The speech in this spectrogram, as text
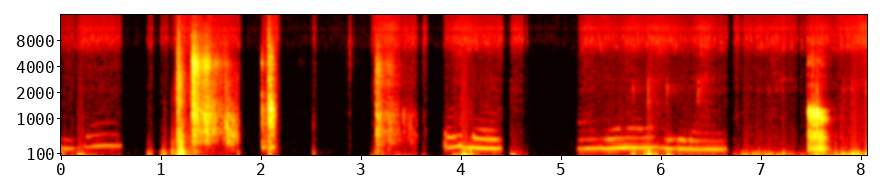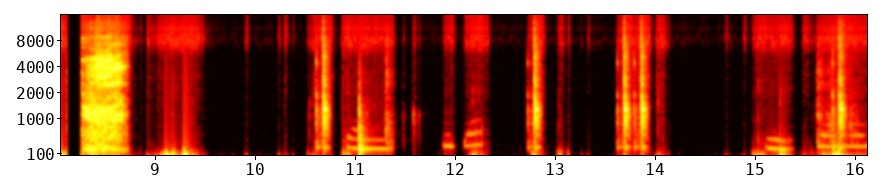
And then- Oh no. I ran out of hydrogen. Then we get the flour.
